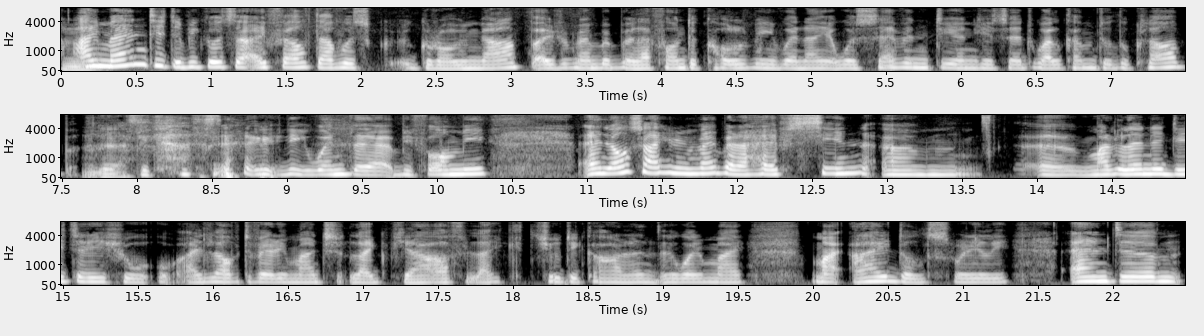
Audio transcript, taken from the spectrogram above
Mm. I meant it because I felt I was growing up. I remember Belafonte called me when I was 70 and he said, Welcome to the club. Yes. Because he went there before me. And also, I remember I have seen um, uh, Marlene Dietrich, who I loved very much, like Piaf, like Judy Garland, they were my my idols really. And um,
